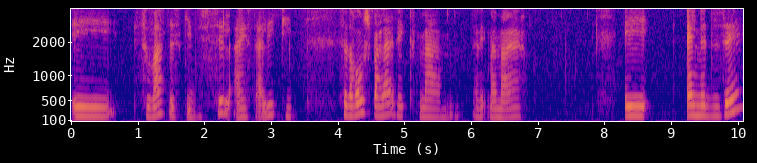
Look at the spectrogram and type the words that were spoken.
Et souvent, c'est ce qui est difficile à installer. Puis, c'est drôle, je parlais avec ma, avec ma mère et elle me disait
